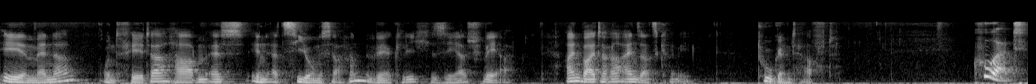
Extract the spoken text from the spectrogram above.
Ehemänner und Väter haben es in Erziehungssachen wirklich sehr schwer. Ein weiterer Einsatzkrimi. Tugendhaft. Kurt.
